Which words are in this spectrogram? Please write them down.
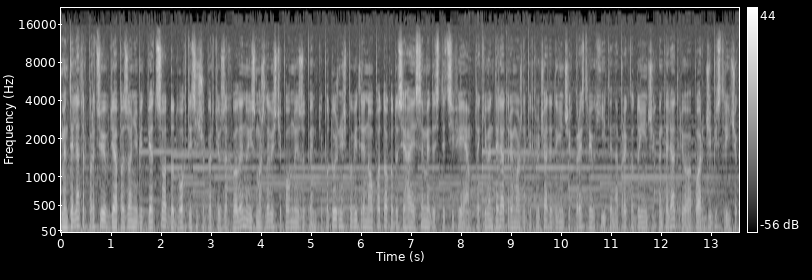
Вентилятор працює в діапазоні від 500 до 2000 обертів за хвилину із можливістю повної зупинки. Потужність повітряного потоку досягає 70 CFM. Такі вентилятори можна підключати до інших пристроїв Hita, наприклад, до інших вентиляторів або RGB стрічок.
